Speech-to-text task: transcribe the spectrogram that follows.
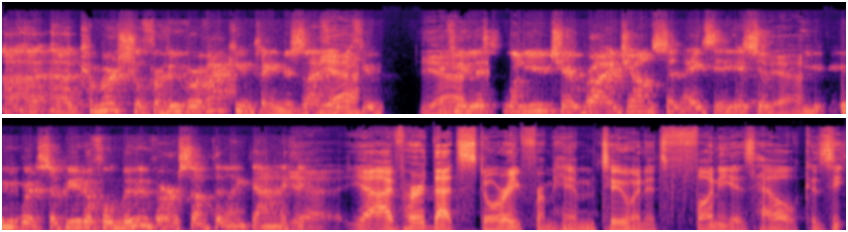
a, a commercial for Hoover vacuum cleaners. And I yeah. think if you yeah. if you listen on YouTube, Brian Johnson, it's, it's a Yeah. It's a beautiful mover or something like that. I think. Yeah, yeah, I've heard that story from him too, and it's funny as hell because he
